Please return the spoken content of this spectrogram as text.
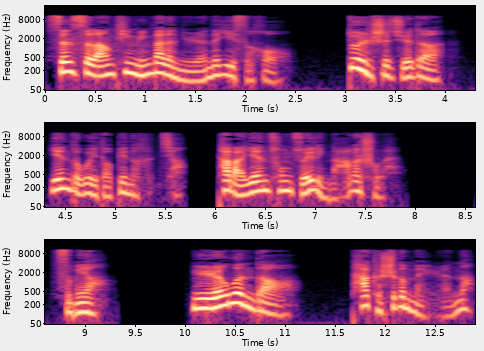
森四郎听明白了女人的意思后，顿时觉得烟的味道变得很呛。他把烟从嘴里拿了出来。“怎么样？”女人问道。她可是个美人呢，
